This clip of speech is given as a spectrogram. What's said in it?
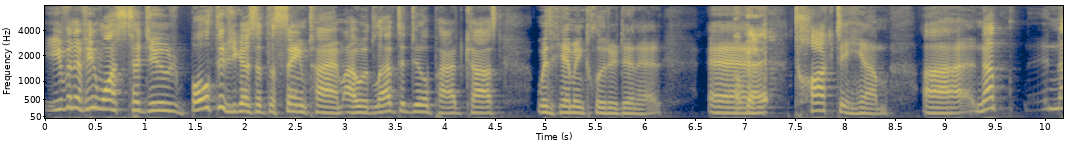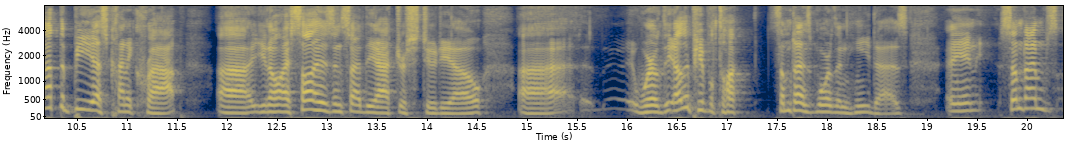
even if he wants to do both of you guys at the same time, I would love to do a podcast with him included in it and Okay. talk to him. Uh, not not the BS kind of crap. Uh, you know, I saw his Inside the Actor Studio, uh, where the other people talk sometimes more than he does, and sometimes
